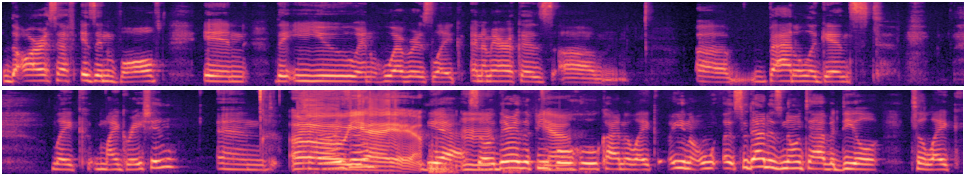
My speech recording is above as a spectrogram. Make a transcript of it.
the RSF is involved in the EU and whoever is like in America's um, uh, battle against like migration and Oh terrorism. yeah, yeah, yeah. Yeah, so they're the people Yeah. who kind of like you know uh, Sudan is known to have a deal to like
